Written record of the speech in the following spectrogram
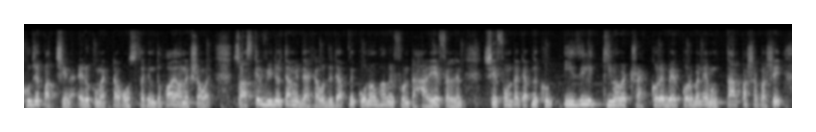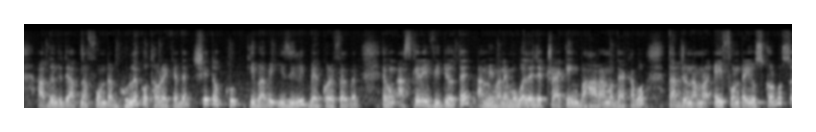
খুঁজে পাচ্ছি না। এরকম একটা অবস্থা কিন্তু হয় অনেক সময়। সো আজকের ভিডিওতে আমি দেখাবো যদি আপনি কোনোভাবে ফোনটা হারিয়ে ফেলেন, সেই ফোনটাকে আপনি খুব ইজিলি কীভাবে ট্র্যাক করে বের করবেন এবং তার পাশাপাশি আপনি যদি আপনার ফোনটা ভুলে কোথাও রেখে দেন, সেটাও খুব কীভাবে ইজিলি বের করে ফেলবেন। এবং আজকের এই ভিডিওতে আমি মানে মোবাইলে যে ট্র্যাকিং বা হারানো দেখাবো, তার জন্য আমরা এই ফোনটা ইউজ করব। সো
